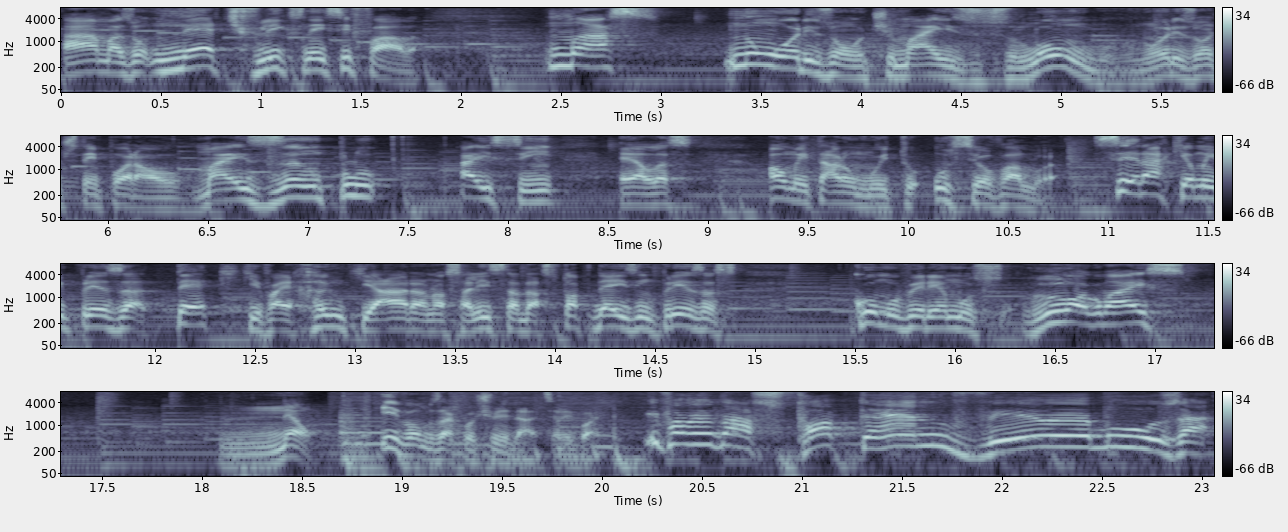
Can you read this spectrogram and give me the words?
Amazon, Netflix nem se fala. Mas num horizonte mais longo, num horizonte temporal mais amplo, aí sim elas aumentaram muito o seu valor. Será que é uma empresa tech que vai ranquear a nossa lista das top 10 empresas? Como veremos logo mais? Não. E vamos à continuidade, Sammy Boy. E falando das top 10, vemos a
